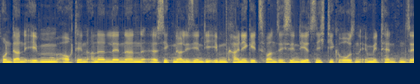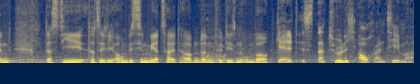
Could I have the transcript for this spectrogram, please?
und dann eben auch den anderen Ländern äh, signalisieren, die eben keine G20 sind, die jetzt nicht die großen Emittenten sind, dass die tatsächlich auch ein bisschen mehr Zeit haben dann für diesen Umbau. Geld ist natürlich auch ein Thema.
